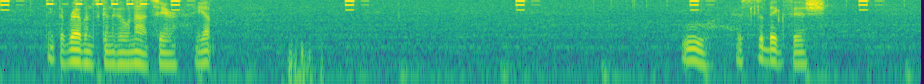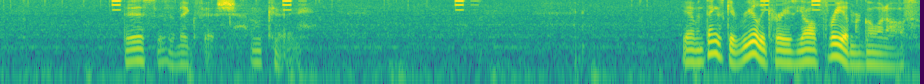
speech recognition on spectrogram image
I think the Reven's gonna go nuts here. Yep. Ooh, this is a big fish. This is a big fish. Okay. Yeah, when things get really crazy, all three of them are going off.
